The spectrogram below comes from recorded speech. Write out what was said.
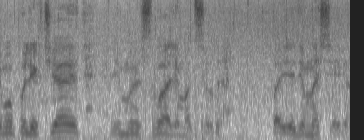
Ему полегчает, и мы свалим отсюда. Поедем на север.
